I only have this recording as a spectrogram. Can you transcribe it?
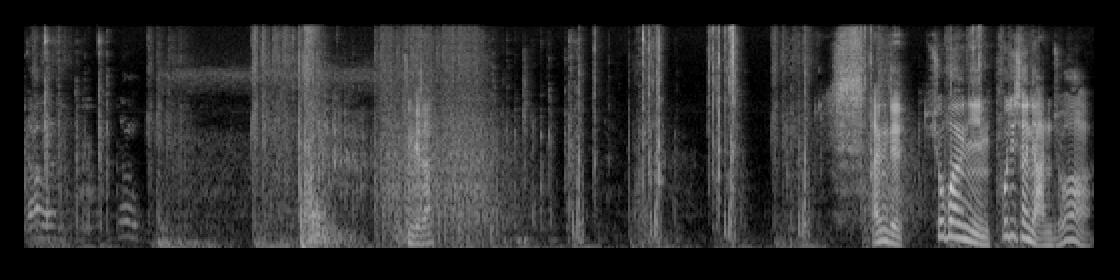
잠깐만 형 중계단. 아니 근데 쇼바 형님 포지션이 안 좋아.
